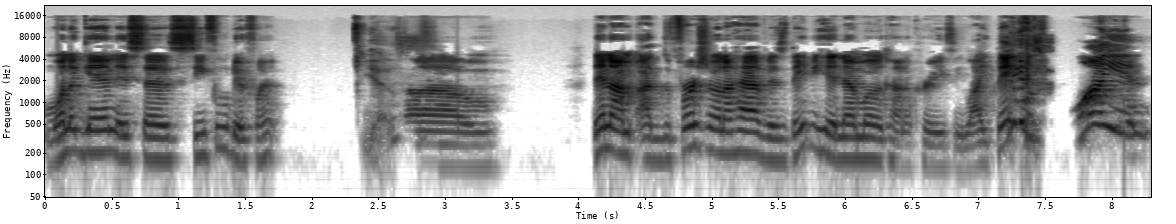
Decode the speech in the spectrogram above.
one again. It says Sifu different. Yes. Um, then I'm I, the first one I have is they be hitting that mud kind of crazy. Like they was flying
